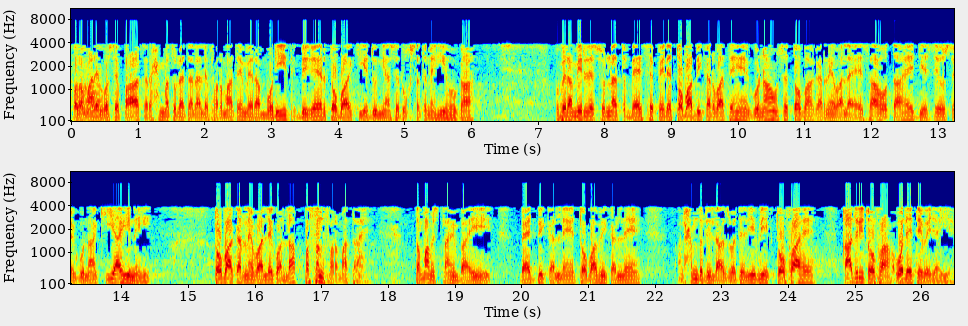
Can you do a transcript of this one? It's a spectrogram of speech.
اور ہمارے غوث پاک رحمت اللہ تعالی فرماتے ہیں میرا مرید بغیر توبہ کیے دنیا سے رخصت نہیں ہوگا۔ اور پھر امیر سنت بیت سے پہلے توبہ بھی کرواتے ہیں، گناہوں سے توبہ کرنے والا ایسا ہوتا ہے جیسے اسے گناہ کیا ہی نہیں۔ توبہ کرنے والے کو اللہ پسند فرماتا ہے۔ تمام اسلامی بھائی بیت بھی کر لیں، توبہ بھی کر لیں۔ الحمد للہ یہ بھی ایک تحفہ ہے۔ قادری تحفہ، وہ لیتے ہوئے جائیے۔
